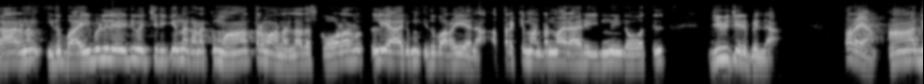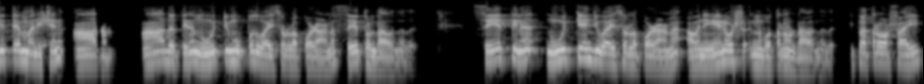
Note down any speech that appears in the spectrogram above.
കാരണം ഇത് ബൈബിളിൽ എഴുതി വെച്ചിരിക്കുന്ന കണക്ക് മാത്രമാണ്. അല്ലാതെ സ്കോളർലി ആരും ഇത് പറയല. അത്രയ്ക്ക് മണ്ടന്മാരാരും ഇന്ന് ഈ ലോകത്തിൽ ജീവിച്ചിരിപ്പില്ല. പറയാം ആദ്യത്തെ മനുഷ്യൻ ആദം. ആദത്തിന് നൂറ്റി മുപ്പത് വയസ്സുള്ളപ്പോഴാണ് സേത്ത് ഉണ്ടാവുന്നത് സേത്തിന് നൂറ്റിയഞ്ച് വയസ്സുള്ളപ്പോഴാണ് അവൻ ഏനോഷ് എന്ന പുത്രൻ ഉണ്ടാകുന്നത്. ഇപ്പൊ എത്ര വർഷമായി?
